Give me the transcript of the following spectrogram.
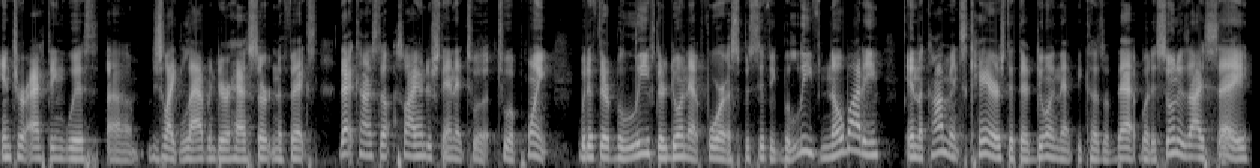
interacting with um, just like lavender has certain effects, that kind of stuff. So I understand it to a to a point. But if their belief, they're doing that for a specific belief. Nobody in the comments cares that they're doing that because of that. But as soon as I say,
